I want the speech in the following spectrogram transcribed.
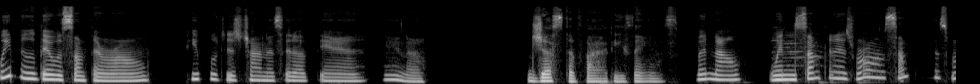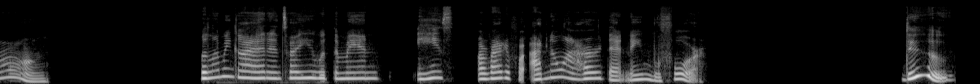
We knew there was something wrong. people just trying to sit up there and, you know, justify these things. But no, when something is wrong, something is wrong. But let me go ahead and tell you what the man he's a writer for. I know I heard that name before. Dude.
